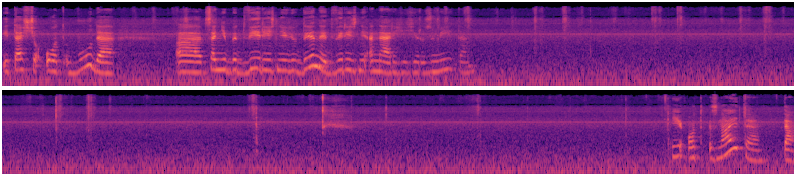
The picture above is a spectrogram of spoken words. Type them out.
і те, що от буде, е, це ніби дві різні людини, дві різні енергії, розумієте? І от знаєте, так,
